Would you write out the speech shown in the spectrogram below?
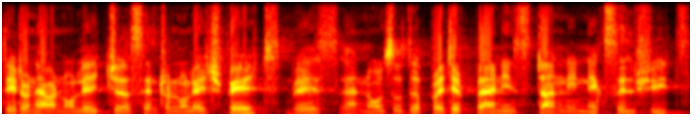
they don't have a knowledge, uh, central knowledge base, base, and also the project plan is done in Excel sheets.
